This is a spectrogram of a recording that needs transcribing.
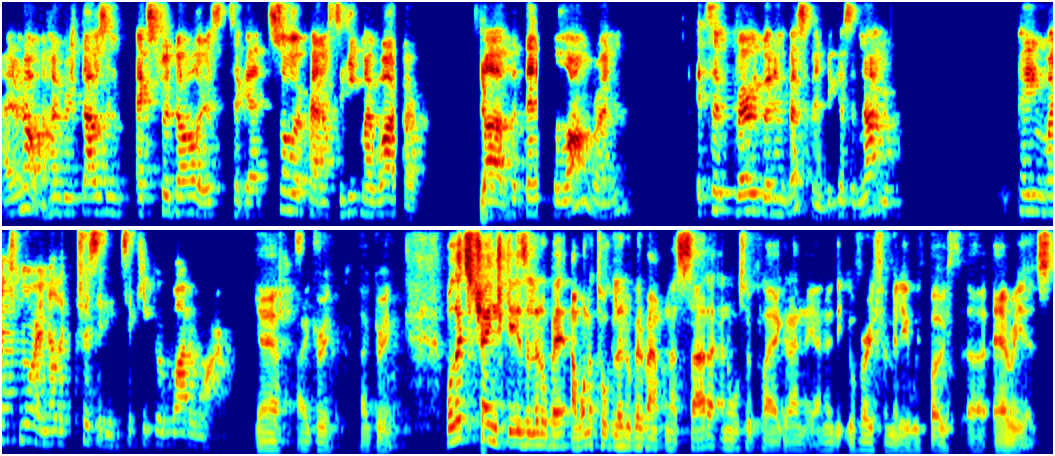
I don't know, a hundred thousand extra dollars to get solar panels to heat my water. Yep. Uh, but then in the long run, it's a very good investment because if not, you're paying much more in electricity to keep your water warm. Yeah, I agree. I agree. Well, let's change gears a little bit. I want to talk a little bit about Nosara and also Playa Grande. I know that you're very familiar with both uh, areas.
